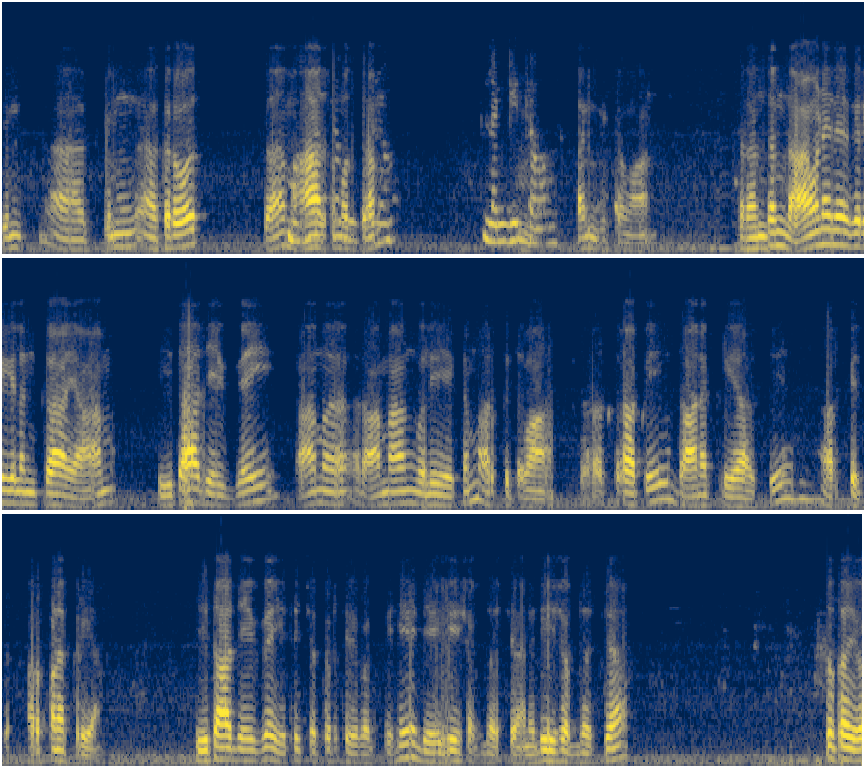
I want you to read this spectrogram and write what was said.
किं किम् अकरोत्? स महासमुद्रं लङ्घितवान्। लङ्घितवान्। तदनन्तरं रावणनगरीलङ्कायां सीतादेव्यै राम रामाङ्गुलीयकम् अर्पितवान्। अत्रापि दानक्रिया अस्ति अर्पित अर्पणक्रिया। सीतादेव्यै इति चतुर्थी विभक्तिः देवीशब्दस्य नदीशब्दस्य तथैव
